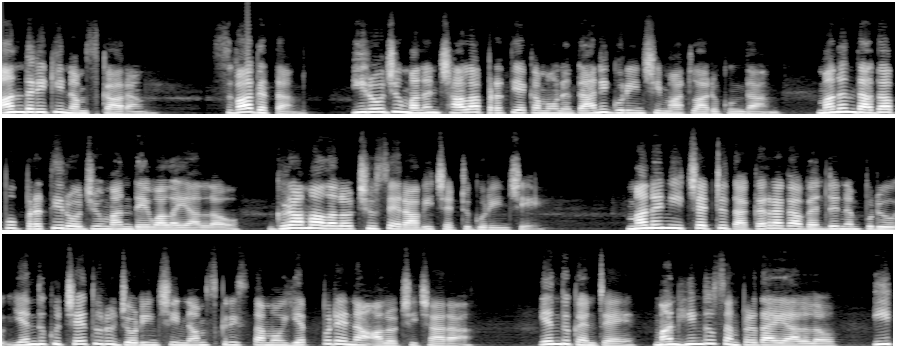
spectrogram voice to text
అందరికీ నమస్కారం. స్వాగతం. ఈరోజు మనం చాలా ప్రత్యేకమైన దాని గురించి మాట్లాడుకుందాం. మనం దాదాపు ప్రతిరోజు మన దేవాలయాల్లో గ్రామాలలో చూసే రావి చెట్టు గురించి. మనం ఈ చెట్టు దగ్గరగా వెళ్ళినప్పుడు ఎందుకు చేతులు జోడించి నమస్కరిస్తామో ఎప్పుడైనా ఆలోచించారా? ఎందుకంటే మన హిందూ సంప్రదాయాలలో ఈ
